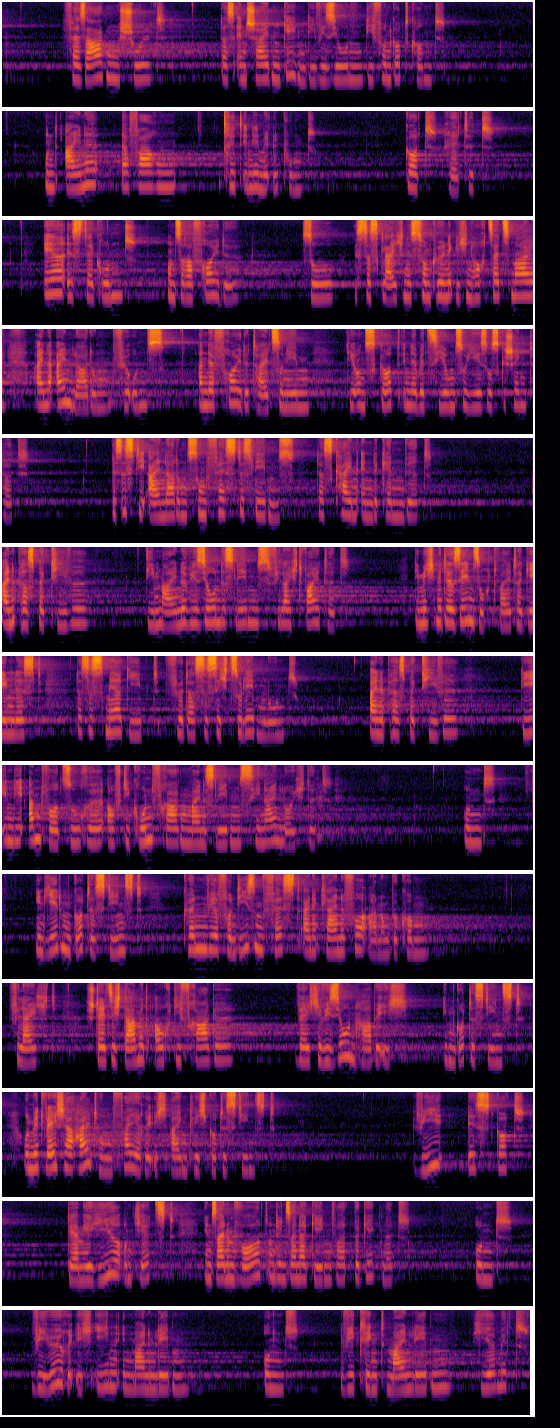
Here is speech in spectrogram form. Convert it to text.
Versagen, Schuld, das Entscheiden gegen die Vision, die von Gott kommt. Und eine Erfahrung tritt in den Mittelpunkt. Gott rettet. Er ist der Grund unserer Freude. So ist das Gleichnis vom königlichen Hochzeitsmahl eine Einladung für uns, an der Freude teilzunehmen, die uns Gott in der Beziehung zu Jesus geschenkt hat. Es ist die Einladung zum Fest des Lebens, das kein Ende kennen wird. Eine Perspektive, die meine Vision des Lebens vielleicht weitet, die mich mit der Sehnsucht weitergehen lässt, dass es mehr gibt, für das es sich zu leben lohnt. Eine Perspektive, die in die Antwortsuche auf die Grundfragen meines Lebens hineinleuchtet. Und in jedem Gottesdienst können wir von diesem Fest eine kleine Vorahnung bekommen. Vielleicht stellt sich damit auch die Frage, welche Vision habe ich im Gottesdienst und mit welcher Haltung feiere ich eigentlich Gottesdienst? Wie ist Gott, der mir hier und jetzt in seinem Wort und in seiner Gegenwart begegnet? Und wie höre ich ihn in meinem Leben? Und wie klingt mein Leben hier mit?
